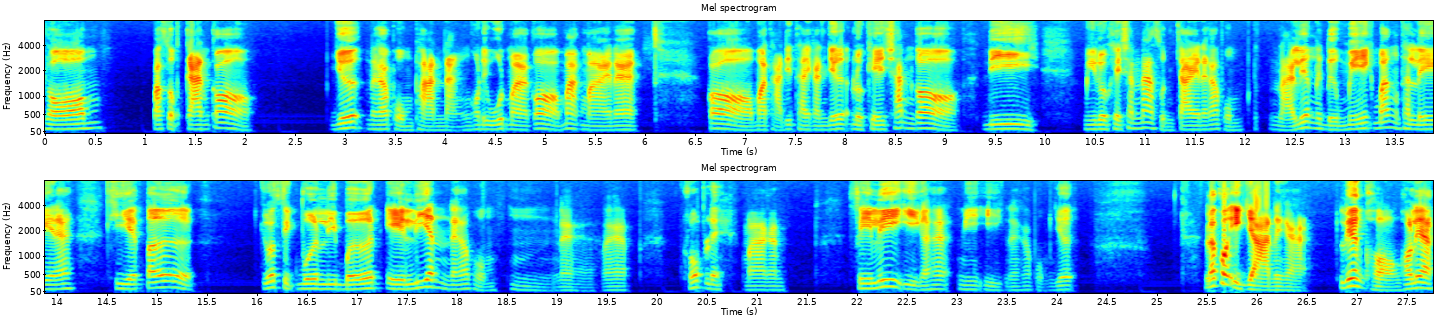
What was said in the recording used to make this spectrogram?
พร้อมประสบการณ์ก็เยอะนะครับผมผ่านหนังฮอลลีวูดมาก็มากมายนะ ก็มาถ่ายที่ไทยกันเยอะโลเคชั่นก็ ดี มีโลเคชันน่าสนใจนะครับผม หลายเรื่องในเดอะเมกบ้างทะเลนะค e เ t เตอร์จูสิกเวิร์รีเบิร์ดเอเลียนนะครับผม อืมนะนะครับ ครบเลยมากัน ซีรีส์อีกนะฮะ มีอีกนะครับผมเยอะ แล้วก็อีกอย่างหนึ่งอะเรื่องของเขาเรียก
